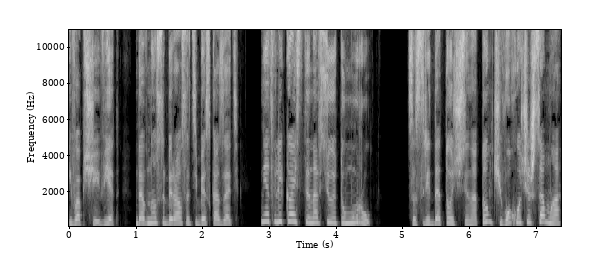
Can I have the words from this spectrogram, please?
И вообще, Вет, давно собирался тебе сказать, не отвлекайся ты на всю эту муру. Сосредоточься на том, чего хочешь сама,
